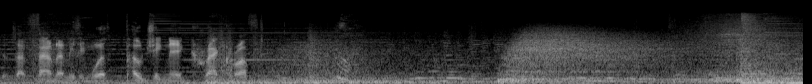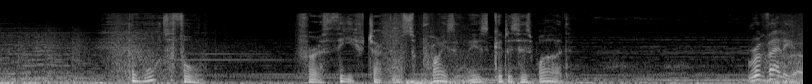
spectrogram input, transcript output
Since I've found anything worth poaching near Cragcroft. The waterfall. For a thief, Jackdaw's surprisingly as good as his word. Revelio.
